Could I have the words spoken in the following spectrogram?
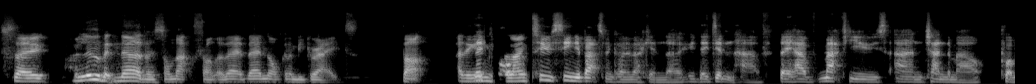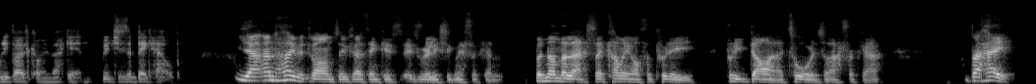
So I'm a little bit nervous on that front that they're, they're not going to be great. But I think they've got two senior batsmen coming back in though, who they didn't have. They have Matthews and Chandimal probably both coming back in, which is a big help. Yeah, and home advantage I think is, is really significant. But nonetheless, they're coming off a pretty pretty dire tour in South Africa. But hey,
